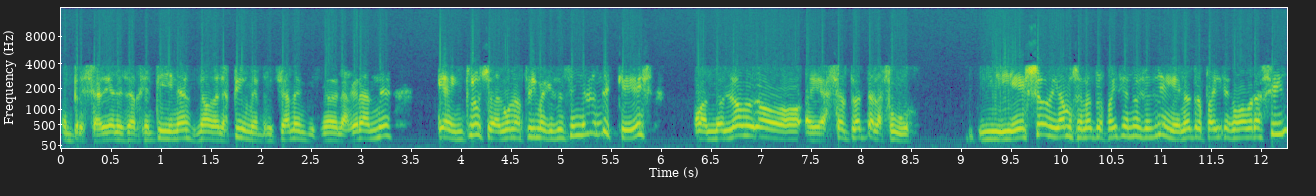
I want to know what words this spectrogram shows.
empresariales argentinas, no de las pymes precisamente, sino de las grandes, e incluso de algunas pymes que se hacen grandes, que es cuando logro eh, hacer plata la fugo. Y eso, digamos, en otros países no es así. En otros países como Brasil,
